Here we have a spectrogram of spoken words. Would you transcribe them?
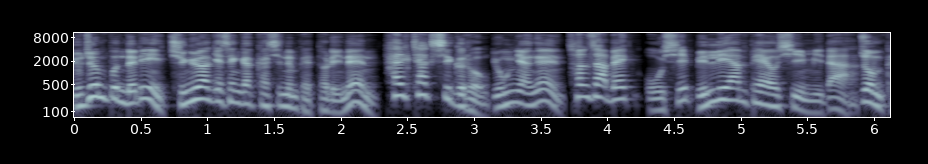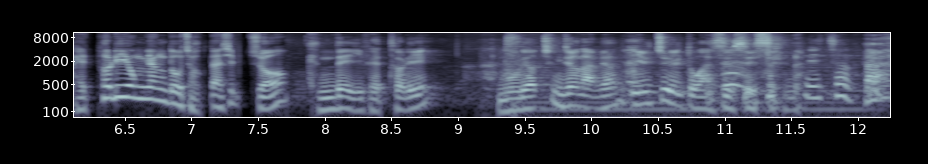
요즘 분들이 중요하게 생각하시는 배터리는 탈착식으로 용량은 1450mAh입니다. 좀 배터리 용량도 적다 싶죠? 근데 이 배터리 무려 충전하면 일주일 동안 쓸 수 있습니다. 미쳤다.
